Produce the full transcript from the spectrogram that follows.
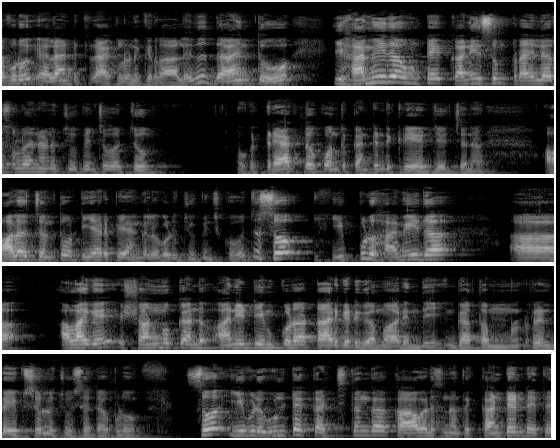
ఎవరు ఎలాంటి ట్రాక్లోనికి రాలేదు. దాంతో ఈ హమీదా ఉంటే కనీసం ట్రైలర్స్లోనైనా చూపించవచ్చు. ఒక ట్రాక్తో కొంత కంటెంట్ క్రియేట్ చేయొచ్చు ఆలోచనతో టీఆర్పీ యాంగిల్ కూడా చూపించుకోవచ్చు. సో ఇప్పుడు హమీద అలాగే షణ్ముఖ్ అండ్ అని టీం కూడా టార్గెట్గా మారింది గత రెండు ఎపిసోడ్లు చూసేటప్పుడు. సో ఈవిడ ఉంటే ఖచ్చితంగా కావలసినంత కంటెంట్ అయితే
